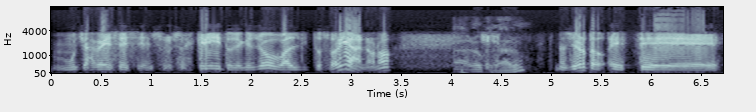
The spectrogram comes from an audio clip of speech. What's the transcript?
muchas veces en sus escritos de que yo Valdito Soriano, ¿no? Claro, claro. ¿no es cierto? Este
